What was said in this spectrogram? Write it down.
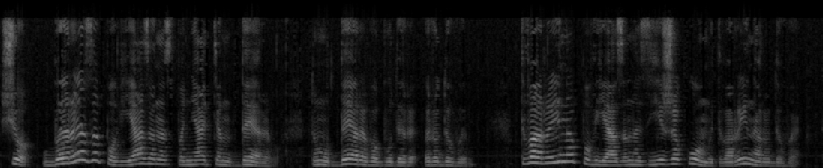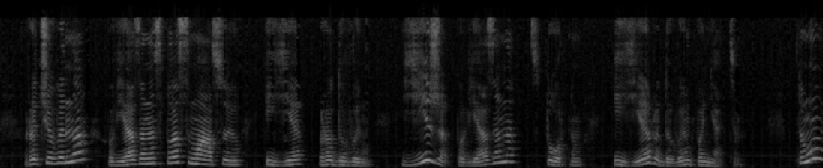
що береза пов'язана з поняттям дерево, тому дерево буде родовим. Тварина пов'язана з їжаком і тварина родове. Речовина пов'язана з пластмасою і є родовим. Їжа пов'язана з тортом і є родовим поняттям. Тому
